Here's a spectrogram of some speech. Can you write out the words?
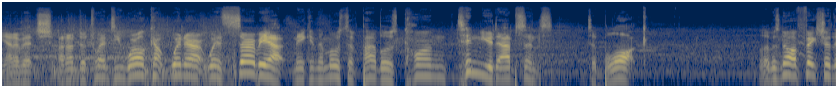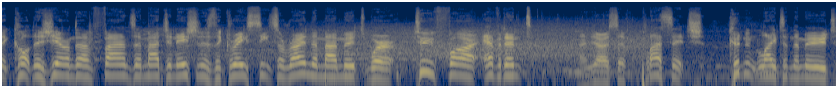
Jovanovic, an under 20 World Cup winner with Serbia, making the most of Pablo's continued absence to block. Well, it was not a fixture that caught the Girondin fans' imagination as the grey seats around the Matmut were too far evident, and Josef Plasil couldn't lighten the mood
